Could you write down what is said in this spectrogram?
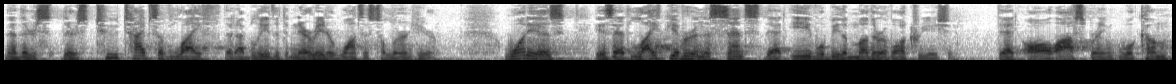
Now there's, there's two types of life that I believe that the narrator wants us to learn here. One is, is that life giver in the sense that Eve will be the mother of all creation that all offspring will come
